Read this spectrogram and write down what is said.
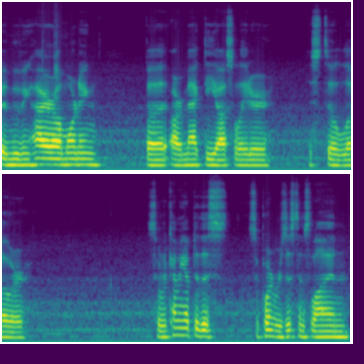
been moving higher all morning, but our MACD oscillator is still lower. So we're coming up to this support and resistance line.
